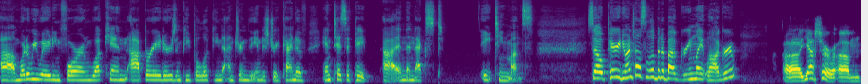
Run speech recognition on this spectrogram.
Um, what are we waiting for? And what can operators and people looking to enter into the industry kind of anticipate uh, in the next 18 months? So, Perry, do you want to tell us a little bit about Greenlight Law Group? Uh, yeah, sure. Um,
